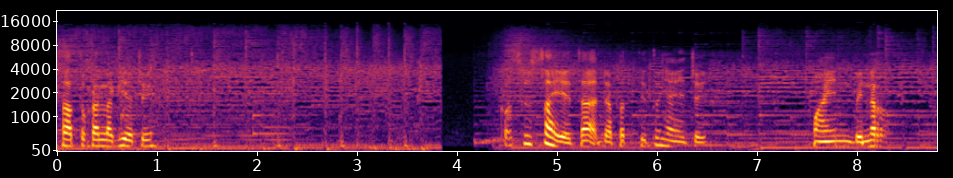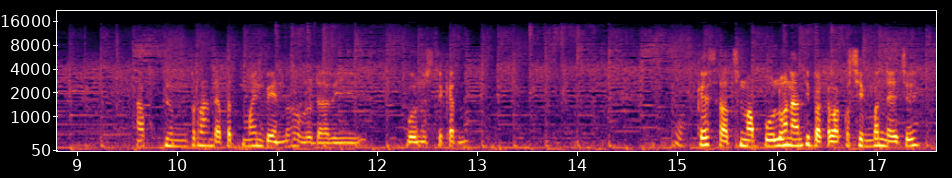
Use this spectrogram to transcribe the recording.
satu kali lagi ya cuy. Kok susah ya cak dapat itunya ya cuy. Main banner. Aku belum pernah dapat main banner loh dari bonus tiketnya. Oke, 150 nanti bakal aku simpen ya cuy.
